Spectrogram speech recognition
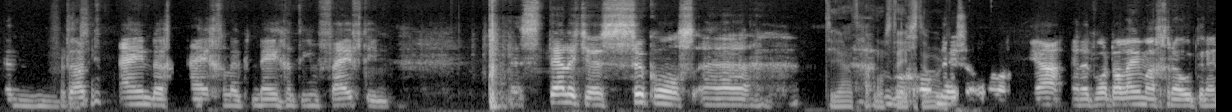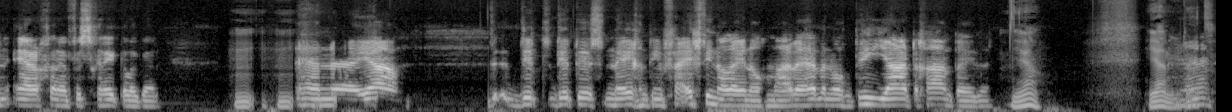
En dat eindigt eigenlijk 1915. Een stelletje sukkels. Uh, ja, het gaat nog steeds door. Deze oorlog. Ja, en het wordt alleen maar groter en erger en verschrikkelijker. Hm, hm. En uh, ja, dit, dit is 1915 alleen nog maar. We hebben nog drie jaar te gaan, Peter. Ja, ja inderdaad.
